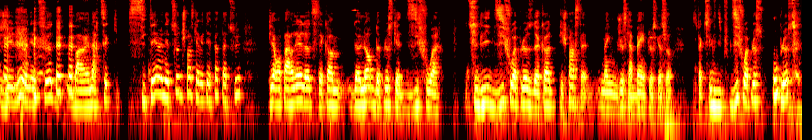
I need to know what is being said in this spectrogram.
j'ai lu une étude, ben, un article qui citait une étude, je pense, qui avait été faite là-dessus. Puis on parlait, là, c'était comme de l'ordre de plus que dix fois. Tu lis dix fois plus de code, puis je pense que c'était même jusqu'à bien plus que ça. Ça fait que tu lis dix fois plus ou plus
